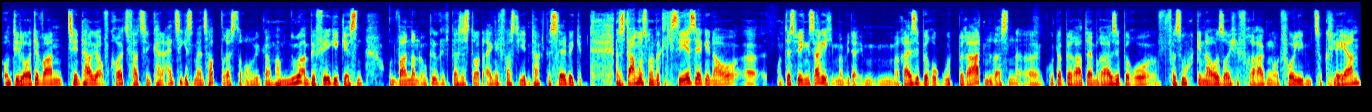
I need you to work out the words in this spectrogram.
und die Leute waren zehn Tage auf Kreuzfahrt sind kein einziges Mal ins Hauptrestaurant gegangen, haben nur am Buffet gegessen und waren dann unglücklich, dass es dort eigentlich fast jeden Tag dasselbe gibt. Also da muss man wirklich sehr, sehr genau äh, und deswegen sage ich immer wieder, im, im Reisebüro gut beraten lassen. Äh, ein guter Berater im Reisebüro versucht genau solche Fragen und Vorlieben zu klären,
